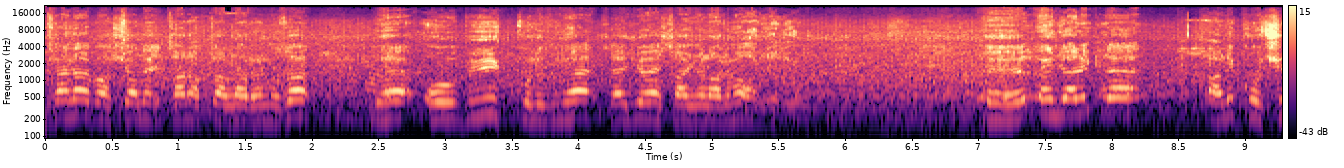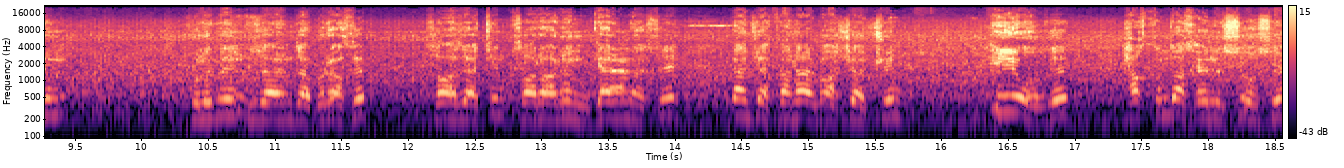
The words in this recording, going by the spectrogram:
Fenerbahçeli taraftarlarımıza ve o büyük kulübüme sevgi ve saygılarımı arz ediyorum. Ee, öncelikle Ali Koç'un kulübün üzerinde bırakıp Saadettin Sarar'ın gelmesi bence Fenerbahçe için iyi oldu. Hakkında hayırlısı olsun.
